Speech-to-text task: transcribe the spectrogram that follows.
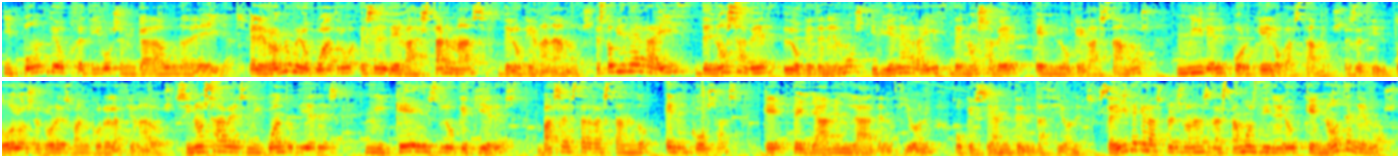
y ponte objetivos en cada una de ellas. El error número 4 es el de gastar más de lo que ganamos. Esto viene a raíz de no saber lo que tenemos y viene a raíz de no saber en lo que gastamos ni del por qué lo gastamos. Es decir, todos los errores van correlacionados. Si no sabes ni cuánto tienes ni qué es lo que quieres, vas a estar gastando en cosas que te llamen la atención o que sean tentaciones. Se dice que las personas gastamos dinero que no tenemos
